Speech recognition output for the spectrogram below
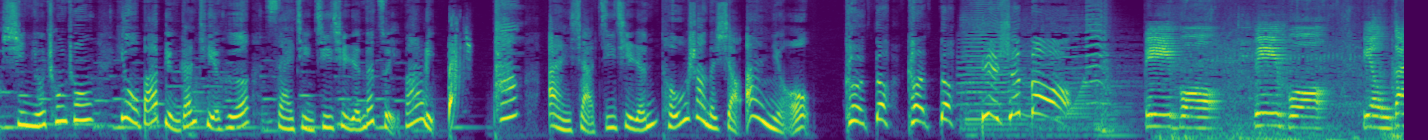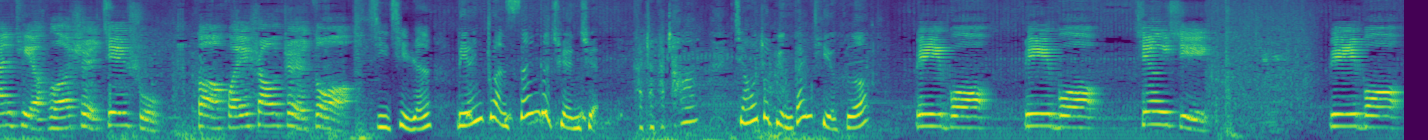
犀牛冲冲又把饼干铁盒塞进机器人的嘴巴里，啪，按下机器人头上的小按钮，咔哒咔哒，变身吧！哔啵哔啵，饼干铁盒是金属，可回收制作。机器人连转三个圈圈，咔嚓咔嚓嚼着饼干铁盒。哔啵哔啵，清洗。哔啵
